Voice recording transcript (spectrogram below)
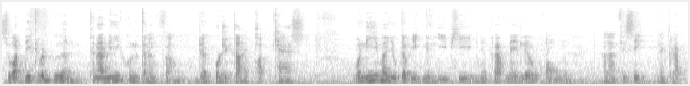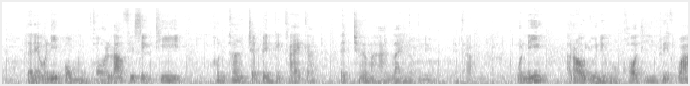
สวัสดีครับเพื่อนๆ ขณะนี้คุณกำลังฟัง The Projectile Podcast วันนี้มาอยู่กับอีกหนึ่ง EP นะครับในเรื่องของฟิสิกส์นะครับ แต่ในวันนี้ผมขอเล่าฟิสิกส์ที่ค่อนข้างจะเป็นคล้ายๆ กับเลคเชอร์มหาลัยหน่อยหนึ่งนะครับ วันนี้เราอยู่ในหัวข้อที่เรียกว่า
